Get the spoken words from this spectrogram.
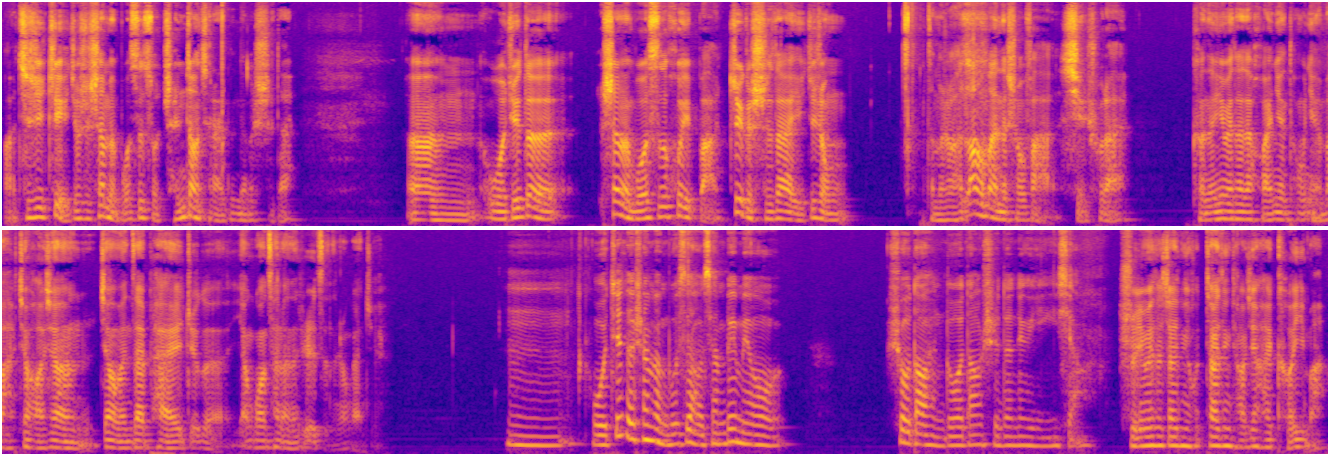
啊。其实这也就是山本博司所成长起来的那个时代。嗯，我觉得山本博斯会把这个时代以这种怎么说浪漫的手法写出来。可能因为他在怀念童年吧，就好像姜文在拍这个《阳光灿烂的日子》那种感觉。嗯，我记得山本博斯好像并没有受到很多当时的那个影响，是因为他家庭家庭条件还可以嘛？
